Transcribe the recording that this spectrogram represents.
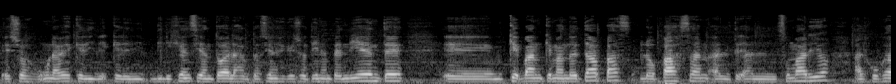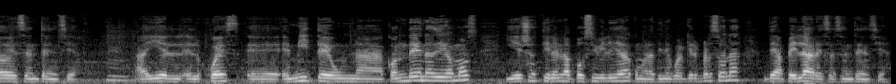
ellos una vez que, que di- diligencian todas las actuaciones que ellos tienen pendiente, eh, que van quemando etapas, lo pasan al, sumario, al juzgado de sentencia. Mm. Ahí el, el juez eh, emite una condena, digamos, y ellos tienen la posibilidad, como la tiene cualquier persona, de apelar esa sentencia.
